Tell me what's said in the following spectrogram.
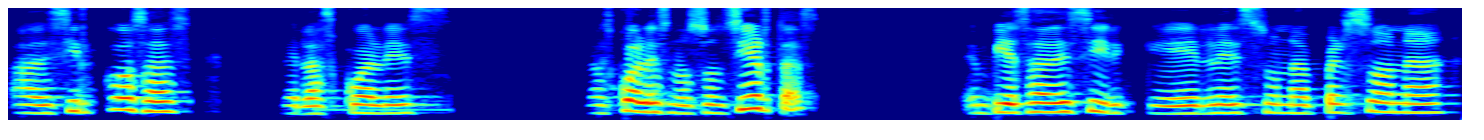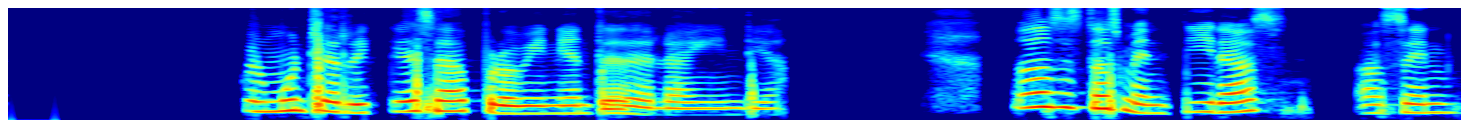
a decir cosas de las cuales las cuales no son ciertas. Empieza a decir que él es una persona con mucha riqueza proveniente de la India. Todas estas mentiras hacen,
